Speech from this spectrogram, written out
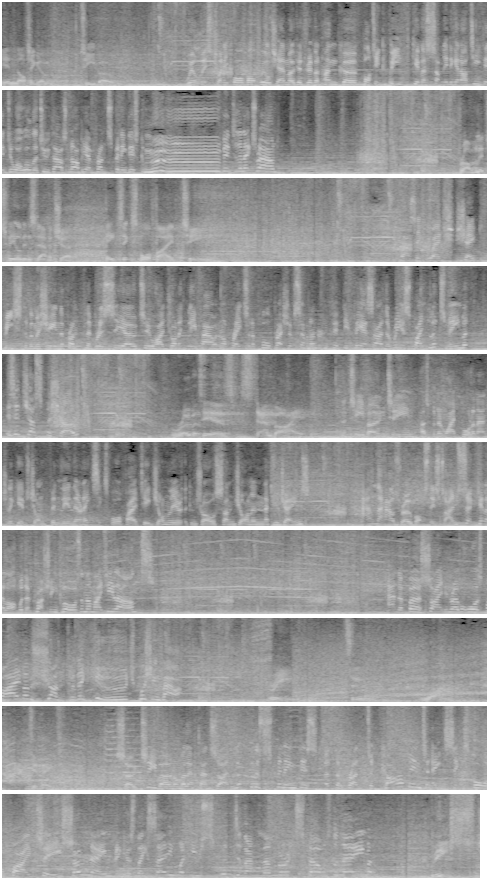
In Nottingham, T-Bone. Will this 24-volt wheelchair motor-driven hunk of botic beef give us something to get our teeth into, or will the 2,000 RPM front spinning disc move into the next round? From Lichfield in Staffordshire, 8645T. Classic wedge-shaped beast of a machine. The front flipper is CO2 hydraulically powered and operates at a full pressure of 750 psi. The rear spike looks mean, but is it just for show? Roboteers, stand by. The T-Bone team, husband and wife Paul and Angela Gibbs, John Findlay in there, an 8645T, John Lear at the controls, son John and nephew James. And the house robots this time, Sir Killalot with the crushing claws and the mighty lance. The first sight in Robot Wars 5 of Shunt with a huge pushing power. Three, two, one, activate. So T-Bone on the left-hand side. Look for the spinning disc at the front to carve into 8645T, so named because they say when you squint at that number, it spells the name Beast.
